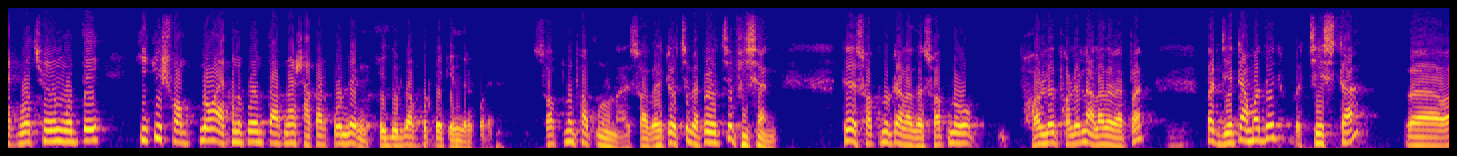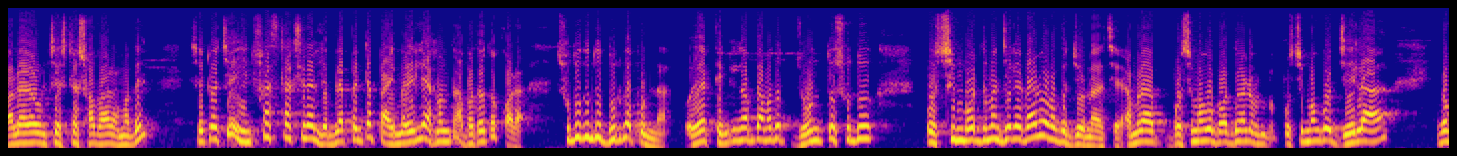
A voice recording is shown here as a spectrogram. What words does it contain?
এক বছরের মধ্যে কি কি স্বপ্ন এখনও পর্যন্ত আপনার সাকার করলেন এই দুর্গাপুরকে কেন্দ্র করে? স্বপ্ন ফাপ্ন নয় সব এটা হচ্ছে ব্যাপার হচ্ছে ভিশন ঠিক আছে স্বপ্নটা আলাদা, স্বপ্ন ফলে ফলে না আলাদা ব্যাপার। বাট যেটা আমাদের চেষ্টা অল অ্যারাউন্ড চেষ্টা সবার আমাদের, সেটা হচ্ছে ইনফ্রাস্ট্রাকচারাল ডেভেলপমেন্টটা প্রাইমারিলি এখন তো আপাতত করা। শুধু কিন্তু দুর্গাপুর না we are thinking of the আমাদের জোন তো শুধু পশ্চিম বর্ধমান জেলার বাইরেও আমাদের জোন আছে। আমরা পশ্চিমবঙ্গ, বর্ধমান, পশ্চিমবঙ্গ জেলা এবং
